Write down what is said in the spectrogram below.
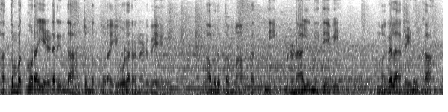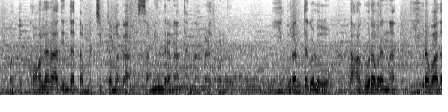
ಹತ್ತೊಂಬತ್ತು ನೂರ ಎರಡರಿಂದ ಹತ್ತೊಂಬತ್ತು ನೂರ ಏಳರ ನಡುವೆ ಅವರು ತಮ್ಮ ಪತ್ನಿ ಮೃಣಾಲಿನಿ ದೇವಿ, ಮಗಳ ರೇಣುಕಾ ಮತ್ತು ಕಾಲರಾದಿಂದ ತಮ್ಮ ಚಿಕ್ಕ ಮಗ ಸಮೀಂದ್ರನಾಥನ್ನ ಕಳೆದುಕೊಂಡರು. ಈ ದುರಂತಗಳು ಟಾಗೂರ್ ಅವರನ್ನ ತೀವ್ರವಾದ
